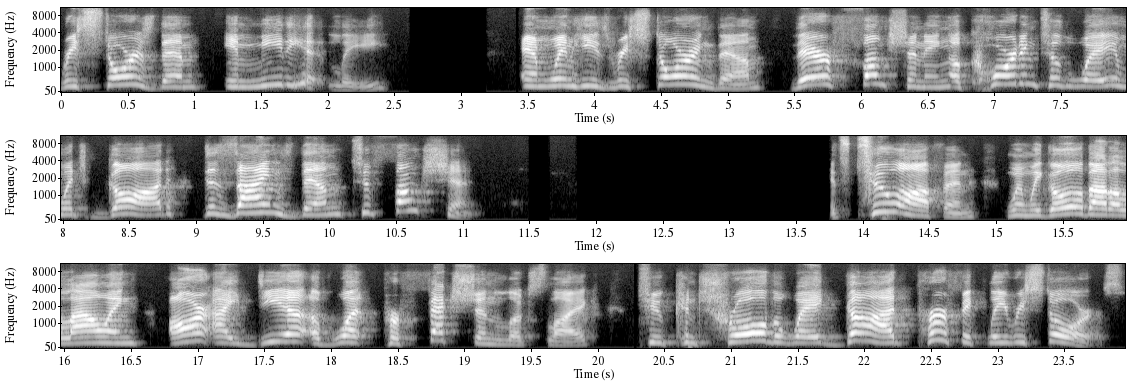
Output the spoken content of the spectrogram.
restores them immediately. And when he's restoring them, they're functioning according to the way in which God designs them to function. It's too often when we go about allowing our idea of what perfection looks like to control the way God perfectly restores.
